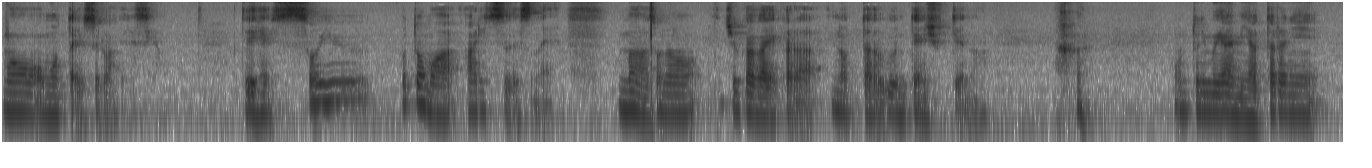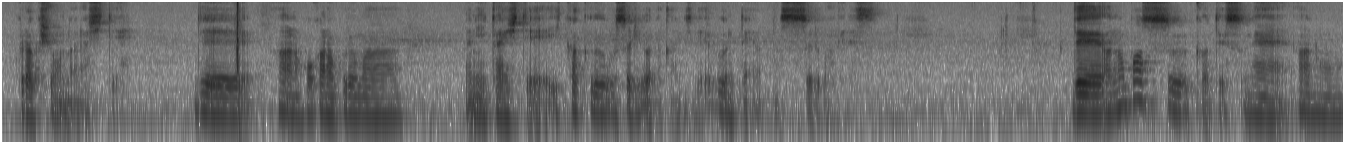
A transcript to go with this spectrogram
も思ったりするわけですよ。でそういうこともありつつですねまあその中華街から乗った運転手っていうのは 本当にむやみやたらにクラクションを鳴らしてであの他の車に対して威嚇をするような感じで運転をするわけです。であのバスがですねあの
